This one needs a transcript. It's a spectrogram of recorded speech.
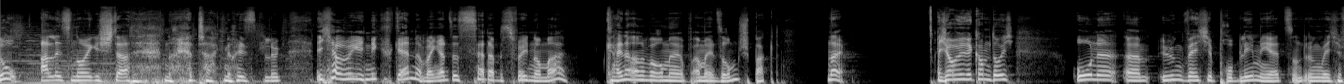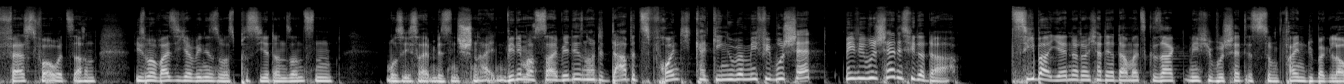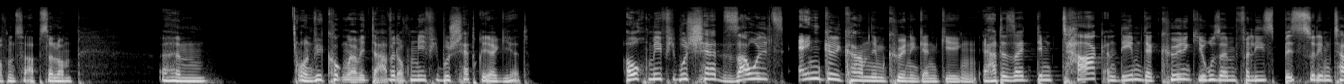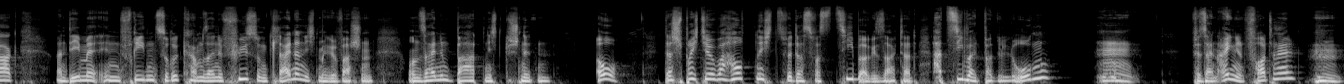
So, alles neu gestartet. Neuer Tag, neues Glück. Ich habe wirklich nichts geändert. Mein ganzes Setup ist völlig normal. Keine Ahnung, warum er auf einmal jetzt rumspackt. Naja. Ich hoffe, wir kommen durch ohne ähm, irgendwelche Probleme jetzt und irgendwelche Fast-Forward-Sachen. Diesmal weiß ich ja wenigstens, was passiert. Ansonsten muss ich es halt ein bisschen schneiden. Wie dem auch sei, wir lesen heute Davids Freundlichkeit gegenüber Mephibosheth. Mephibosheth ist wieder da. Ziba, ihr erinnert euch, hat ja damals gesagt, Mephibosheth ist zum Feind übergelaufen, zu Absalom. Ähm, und wir gucken mal, wie David auf Mephibosheth reagiert. Auch Mephibosheth, Sauls Enkel, kam dem König entgegen. Er hatte seit dem Tag, an dem der König Jerusalem verließ, bis zu dem Tag, an dem er in Frieden zurückkam, seine Füße und Kleider nicht mehr gewaschen und seinen Bart nicht geschnitten. Oh, das spricht ja überhaupt nichts für das, was Ziba gesagt hat. Hat Ziba etwa gelogen? Hm. Für seinen eigenen Vorteil? Hm.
